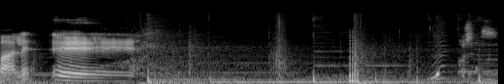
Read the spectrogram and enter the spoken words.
Vale. Eh... Cosas.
